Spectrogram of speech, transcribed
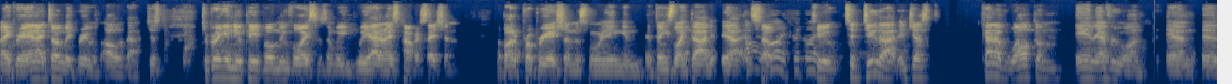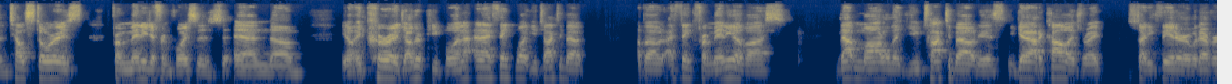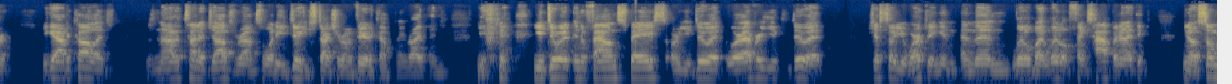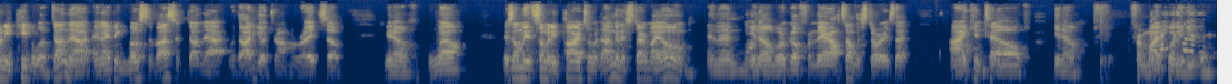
I agree, and I totally agree with all of that. Just to bring in new people, new voices, and we we had a nice conversation about appropriation this morning and, and things like that. Yeah, and oh, so good, good, good. to to do that and just kind of welcome in everyone and and tell stories from many different voices and um, you know encourage other people. And, and i think what you talked about about i think for many of us that model that you talked about is you get out of college right? Study theater or whatever. You get out of college there's not a ton of jobs around. So what do you do? You start your own theater company right? And you you do it in a found space or you do it wherever you can do it just so you're working. And, and then little by little things happen. And i think you know so many people have done that and i think most of us have done that with audio drama right so you know well there's only so many parts or i'm going to start my own and then yeah. you know we'll go from there i'll tell the stories that i can tell you know from my point of view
